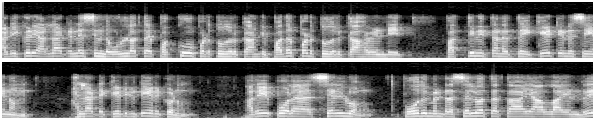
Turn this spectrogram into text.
அடிக்கடி அல்லாட்ட என்ன இந்த உள்ளத்தை பக்குவப்படுத்துவதற்காண்டி பதப்படுத்துவதற்காக வேண்டி பத்தினித்தனத்தை கேட்டு என்ன செய்யணும்? அல்லாட்டை கேட்டுக்கிட்டே இருக்கணும். அதே போல செல்வம் போதும் என்ற செல்வத்தை தாயா அல்லா என்று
